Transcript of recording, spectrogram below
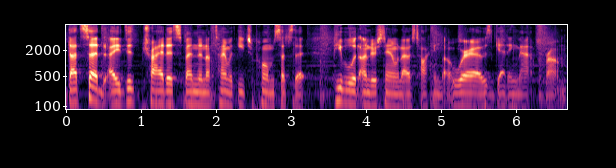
That said, I did try to spend enough time with each poem such that people would understand what I was talking about, where I was getting that from,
